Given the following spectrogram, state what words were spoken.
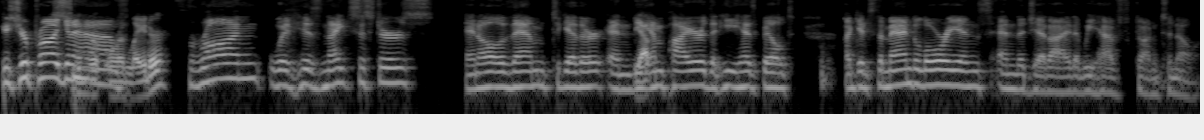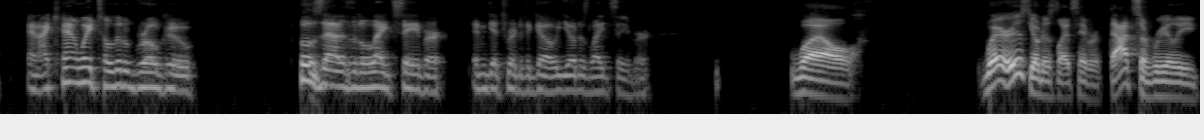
Because you're probably going to sooner have or later. Thrawn with his Night Sisters and all of them together, and the Yep. Empire that he has built against the Mandalorians and the Jedi that we have gotten to know. And I can't wait till little Grogu pulls out his little lightsaber and gets ready to go. Yoda's lightsaber. Well, where is Yoda's lightsaber? That's a really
